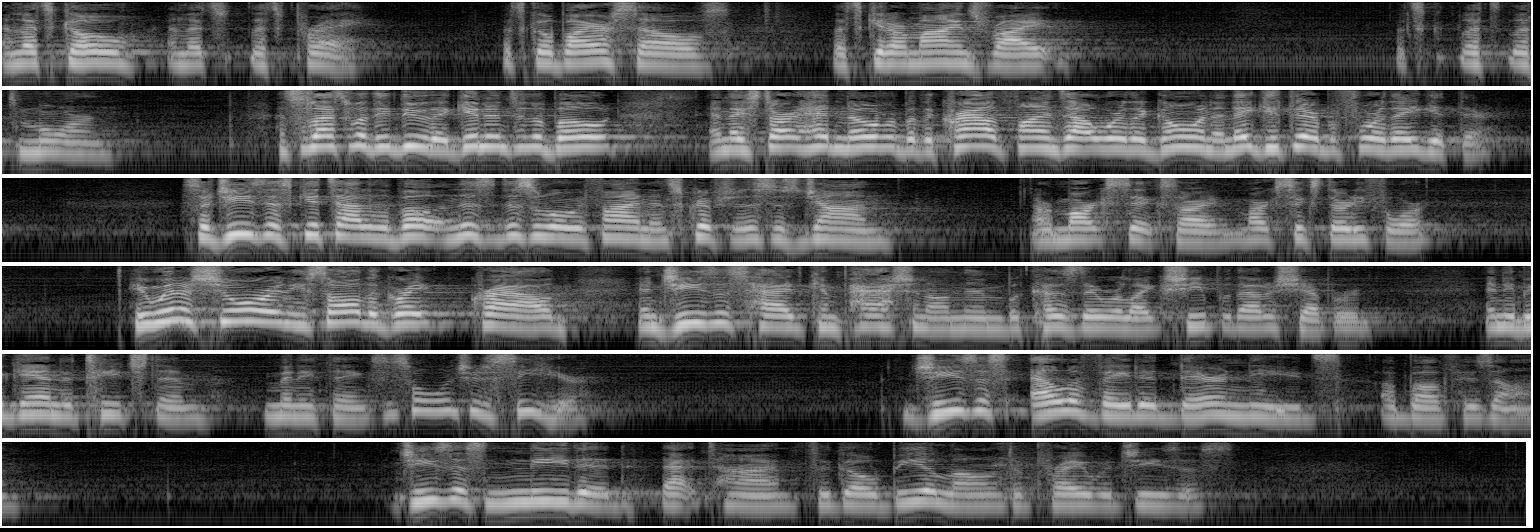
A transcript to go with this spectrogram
and let's go and let's, let's pray. Let's go by ourselves. Let's get our minds right. Let's, let's, let's mourn. And so that's what they do. They get into the boat and they start heading over, but the crowd finds out where they're going and they get there before they get there. So Jesus gets out of the boat, and this, this is where we find in Scripture. This is John, or Mark 6, sorry, Mark 6 34. He went ashore and he saw the great crowd, and Jesus had compassion on them because they were like sheep without a shepherd, and he began to teach them many things. This is what I want you to see here. Jesus elevated their needs above his own. Jesus needed that time to go be alone to pray with Jesus.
